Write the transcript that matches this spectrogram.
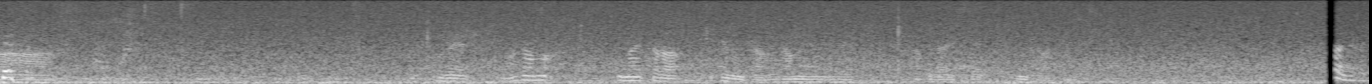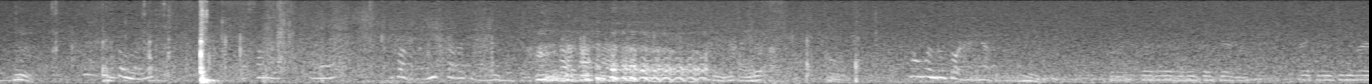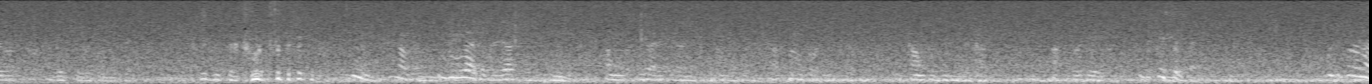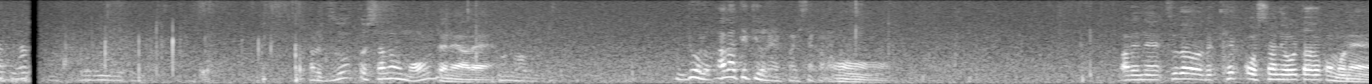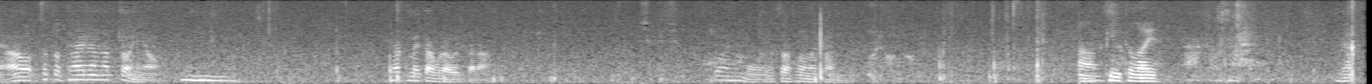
これまだま今やったらいけるんか画面で拡大して見たあれずっと下の方もおるでねあれ。道路上がってきよねやっぱり下から。うん。あれね津田で結構下に降りたとこもねあのちょっと平らになっとんよ。100m ぐらい降りたら。ここら辺も良さそうな感じ。あピントがやっ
